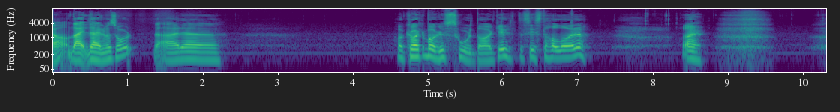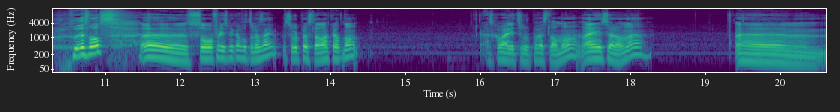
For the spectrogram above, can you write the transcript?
Ja, deilig med sol. Det er har ikke vært mange soldager det siste halve året. Nei. Det er stas. Uh, så for de som ikke har fått det med seg, sol på Østlandet akkurat nå. Det skal være litt sol på Vestlandet òg. Nei, Sørlandet. Uh,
